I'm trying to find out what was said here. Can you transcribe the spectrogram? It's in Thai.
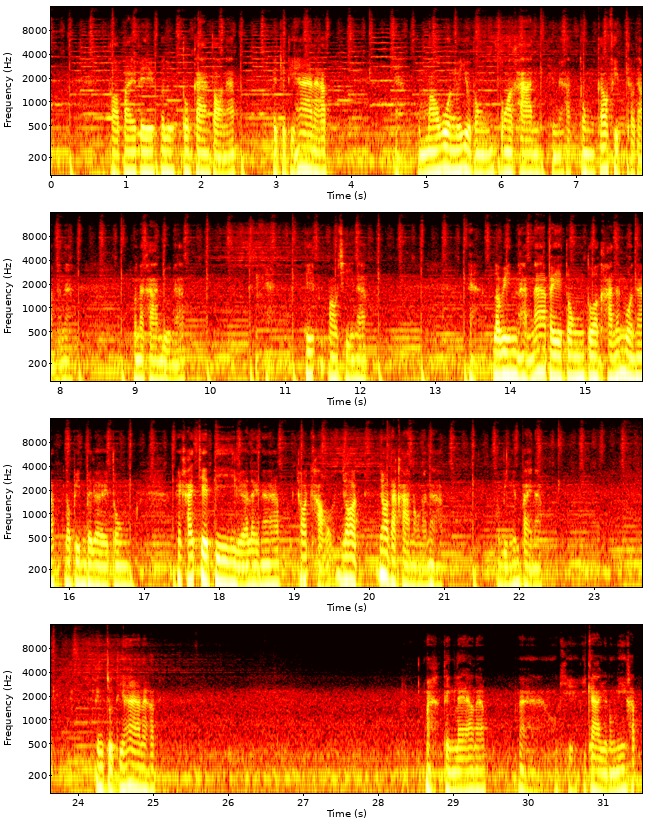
ต่อไปไปบอลลูนตรงกลางต่อนะครับไปจุดที่ห้านะครับผมเมาส์วนไว้อยู่ตรงตรงอาคารเห็นไหมครับ ตรง 90แถวๆนั้นนะบนอาคารอยู่นะครับนี่ยที่เมาส์ชี้นะครับเนี่ยเราบินหันหน้าไปตรงตัวอาคารด้านบนนะครับ เราบินไปเลยตรง คล้ายๆเจดีหรืออะไรนะครับ ยอดเขายอดยอดอาคารตรงนั้นนะครับบินขึ้นไปนะเป็นจุดที่ห้านะครับมาถึงแล้วนะครับอ่าโอเคอีกาอยู่ตรงนี้ครับ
